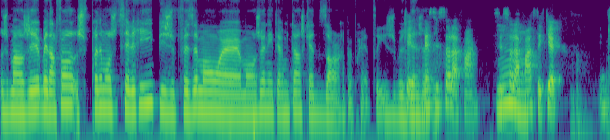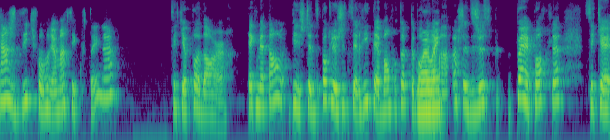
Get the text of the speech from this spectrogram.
je mangeais. Ben, dans le fond, je prenais mon jus de céleri, puis je faisais mon, euh, mon jeûne intermittent jusqu'à 10 heures à peu près. Je, Mais c'est ça l'affaire. C'est ça hmm. l'affaire. C'est que quand je dis qu'il faut vraiment s'écouter, là, c'est qu'il n'y a pas d'heure. Fait que, mettons, puis je te dis pas que le jus de céleri était bon pour toi, que tu pas ouais, je te dis juste, peu importe, là, c'est que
